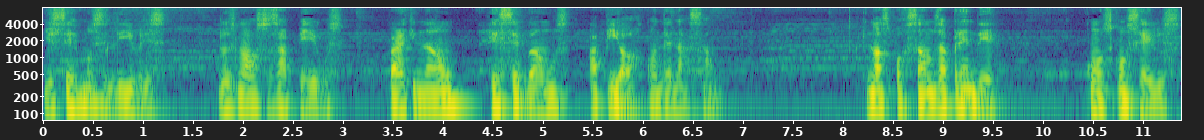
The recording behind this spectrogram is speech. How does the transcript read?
de sermos livres dos nossos apegos para que não recebamos a pior condenação. Que nós possamos aprender com os conselhos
